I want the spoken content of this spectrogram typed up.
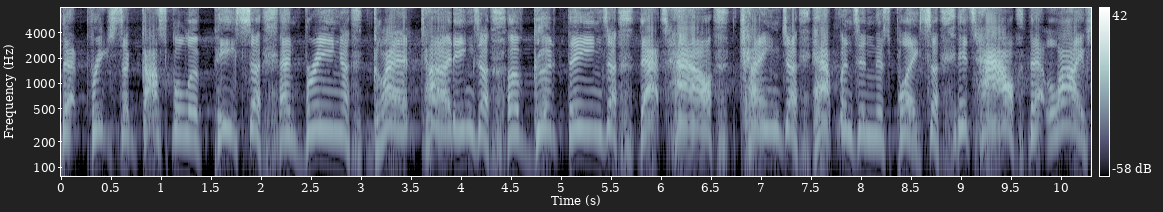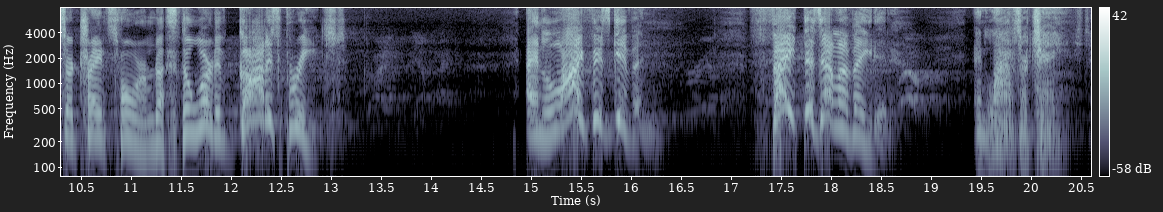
that preach the gospel of peace and bring glad tidings of good things. That's how change uh, happens in this place. Uh, it's how that lives are transformed. Uh, the word of God is preached, and life is given. Faith is elevated, and lives are changed.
